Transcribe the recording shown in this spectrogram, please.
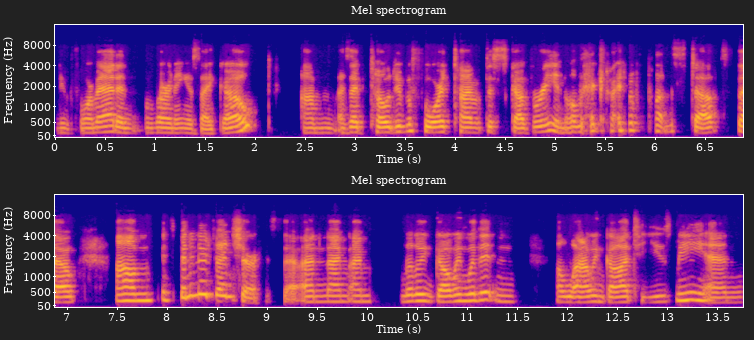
new format and learning as I go. Um, as I've told you before, time of discovery and all that kind of fun stuff. So um, it's been an adventure. So, and I'm I'm literally going with it and allowing God to use me and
